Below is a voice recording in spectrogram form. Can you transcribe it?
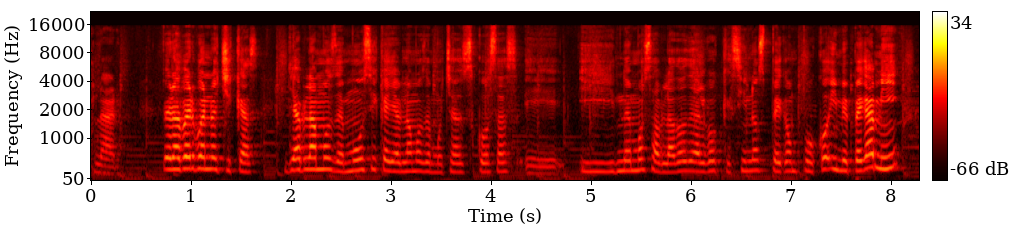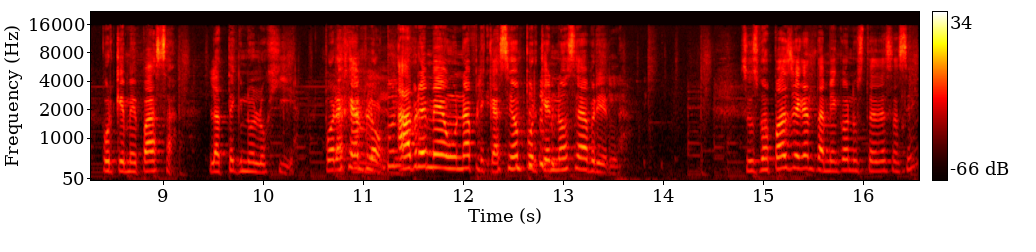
Claro. Pero a ver, bueno, chicas, ya hablamos de música, ya hablamos de muchas cosas eh, y no hemos hablado de algo que sí nos pega un poco y me pega a mí porque me pasa, la tecnología. Por ejemplo, ábreme una aplicación porque no sé abrirla. ¿Sus papás llegan también con ustedes así?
